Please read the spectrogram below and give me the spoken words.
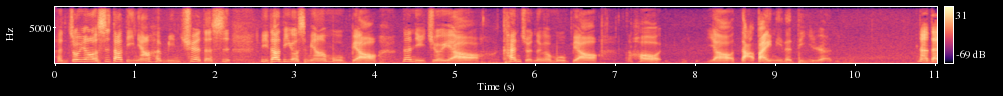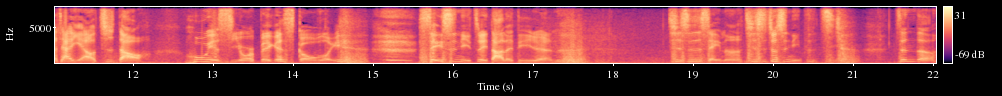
很重要的是，到底你要很明确的是，你到底有什么样的目标，那你就要看准那个目标，然后要打败你的敌人。那大家也要知道，Who is your biggest goalie？谁是你最大的敌人？其实是谁呢？其实就是你自己，真的。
